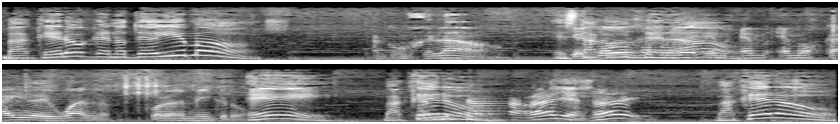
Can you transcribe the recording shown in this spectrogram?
Vaquero, que no te oímos. Está congelado. Está congelado. Hemos, hem- hemos caído igual por el micro. ¡Ey! Vaquero. Hay rayas hay. Vaquero.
